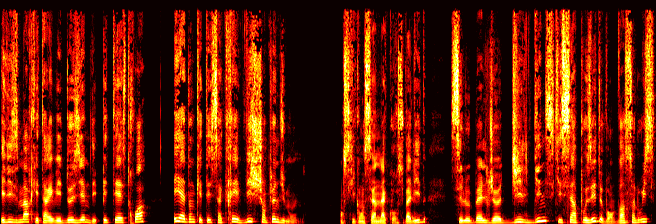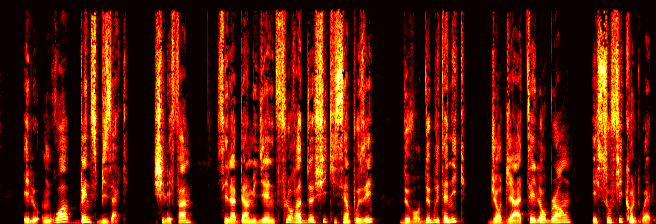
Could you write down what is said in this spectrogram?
Elise Mark est arrivée deuxième des PTS 3 et a donc été sacrée vice-championne du monde. En ce qui concerne la course valide, c'est le Belge Jill Gins qui s'est imposé devant Vincent Louis et le Hongrois Benz Bizak. Chez les femmes, c'est la Bermudienne Flora Duffy qui s'est imposée devant deux Britanniques, Georgia Taylor Brown et Sophie Coldwell.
